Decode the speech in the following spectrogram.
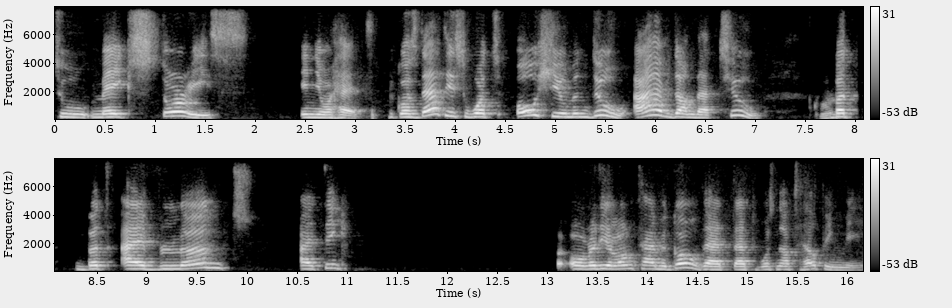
to make stories in your head. Because that is what all humans do. I have done that too. But but i've learned i think already a long time ago that that was not helping me.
